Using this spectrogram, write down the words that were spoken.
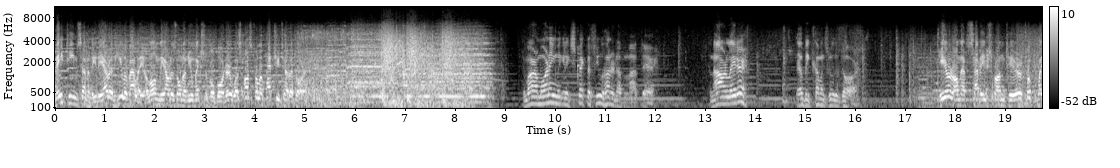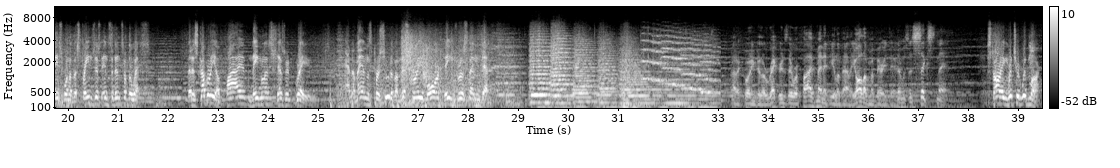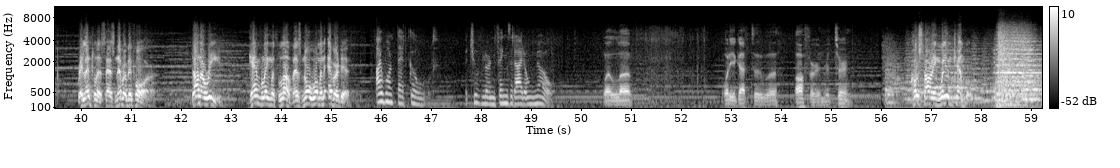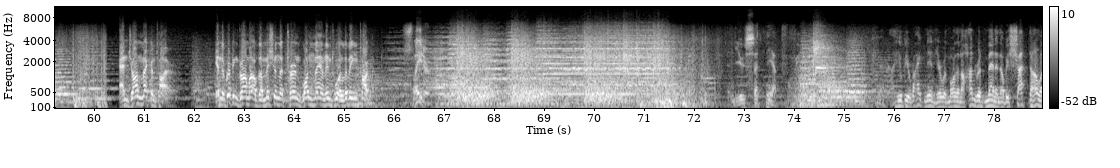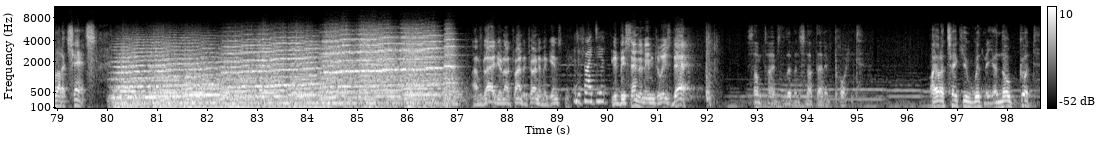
In 1870, the arid Gila Valley along the Arizona-New Mexico border was hostile Apache territory. Tomorrow morning, we can expect a few hundred of them out there. An hour later, they'll be coming through the door. Here on that savage frontier took place one of the strangest incidents of the West. The discovery of five nameless desert graves and a man's pursuit of a mystery more dangerous than death. Not according to the records, there were five men at Gila Valley. All of them are buried there. There was a sixth man. Starring Richard Widmark, relentless as never before. Donna Reed, gambling with love as no woman ever did. I want that gold, but you've learned things that I don't know. Well, uh, what do you got to uh, offer in return? Co-starring William Campbell and John McIntire in the gripping drama of the mission that turned one man into a living target. Slater. And you set me up for it. Yeah, he'll be riding in here with more than a hundred men, and they'll be shot down without a chance. Glad you're not trying to turn him against me. And if I did? You'd be sending him to his death. Sometimes living's not that important. I ought to take you with me. You're no good.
